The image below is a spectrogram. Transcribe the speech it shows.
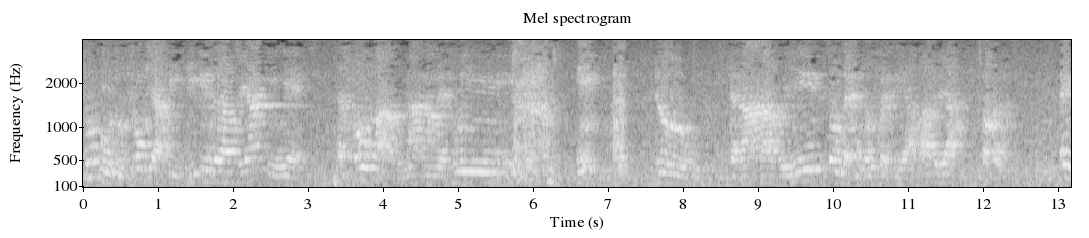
သူ့ကိုယ်သူဆုံးဖြတ်ပြီးဒီပိကရာဘုရားရှင်ရဲ့အဆုံးအမနာနာမဲ့သူရင်တို့တရားဟာကိုရင်သုံးတဲ့လုံးဖွဲ့ပြရပါဗျာဟုတ်ကဲ့အဲ့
